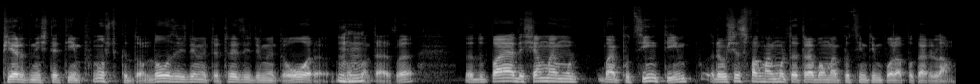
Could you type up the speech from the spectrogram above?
pierd niște timp, nu știu cât dorm, 20 de minute, 30 de minute, o oră, Mhm. nu contează, după aia, deși am mai, mult, mai puțin timp, reușesc să fac mai multă treabă în mai puțin timpul ăla pe care l-am.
